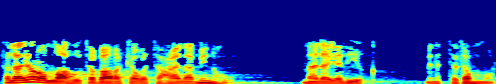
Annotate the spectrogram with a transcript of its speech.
فلا يرى الله تبارك وتعالى منه ما لا يليق من التذمر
